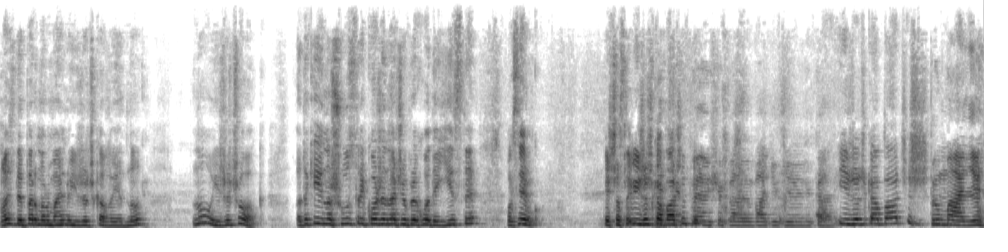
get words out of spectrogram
ось тепер нормально їжачка видно. Ну, їжачок. Отакий він шустрий, кожен вечір приходить їсти. Максимку, ти щасливий їжачка бачити? Я шукаю, бачив їжака. Їжачка бачиш? В тумані.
